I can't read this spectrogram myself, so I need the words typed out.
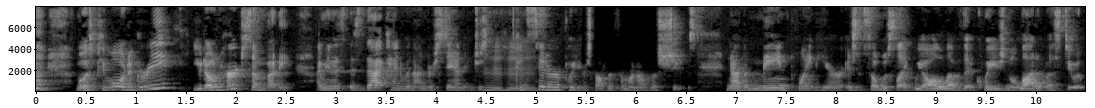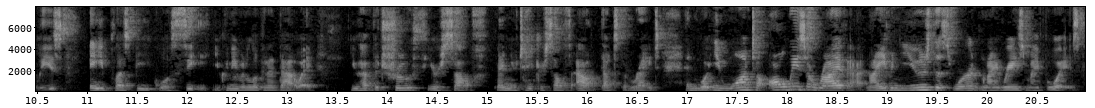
most people would agree, you don't hurt somebody. I mean, it's, it's that kind of an understanding. Just mm-hmm. consider, put yourself in someone else's shoes. Now, the main point here is it's almost like we all love the equation, a lot of us do at least, A plus B equals C. You can even look at it that way. You have the truth yourself. Then you take yourself out. That's the right. And what you want to always arrive at, and I even use this word when I raise my boys,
